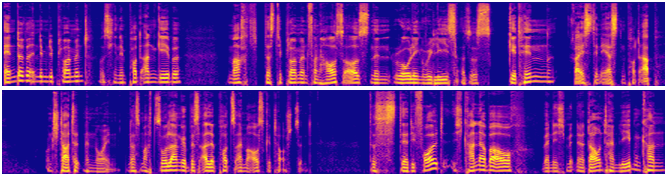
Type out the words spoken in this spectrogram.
ändere in dem Deployment, was ich in dem Pod angebe, macht das Deployment von Haus aus einen Rolling Release. Also es geht hin, reißt den ersten Pod ab und startet einen neuen. Und das macht so lange, bis alle Pods einmal ausgetauscht sind. Das ist der Default. Ich kann aber auch, wenn ich mit einer Downtime leben kann,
